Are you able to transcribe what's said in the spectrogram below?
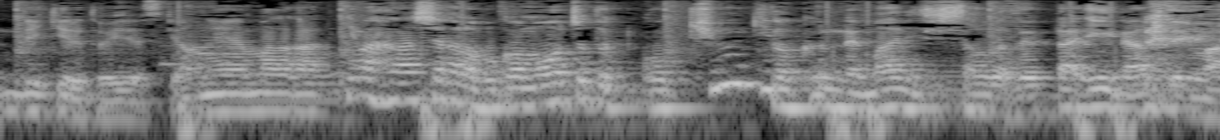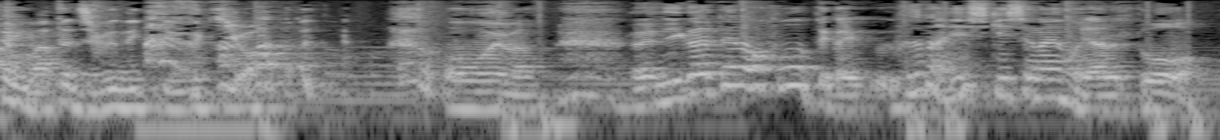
できるといいですけどね。まあだから、今話したから僕はもうちょっと、こう、吸気の訓練毎日した方が絶対いいなって今。また自分で気づきを。思います。苦手な方っていうか、普段意識してない方やると、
